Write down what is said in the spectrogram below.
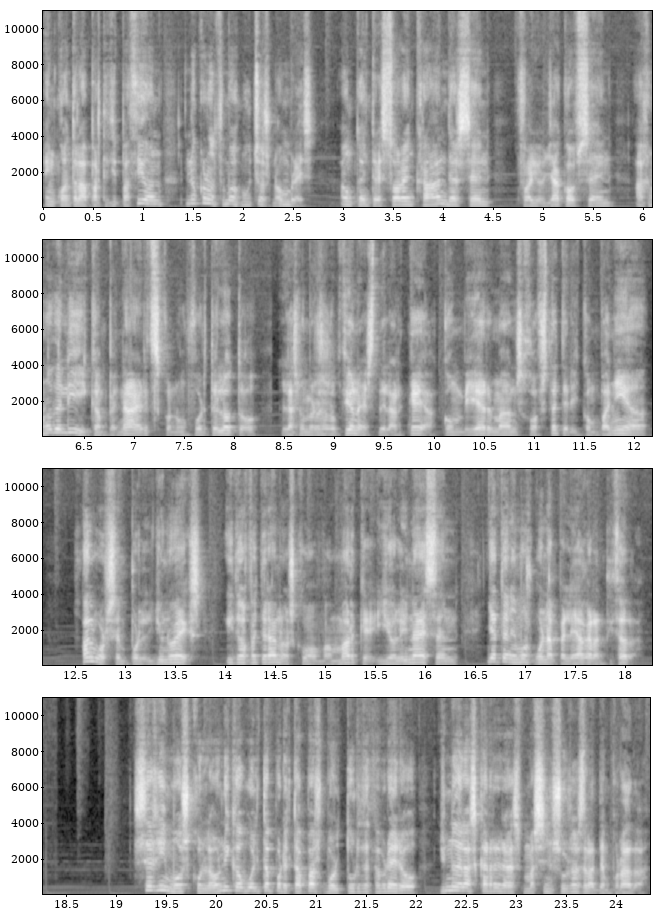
En cuanto a la participación, no conocemos muchos nombres, aunque entre Soren Krag Andersen, Fabio Jacobsen, Agno Lee y Campenaerts con un fuerte loto, las numerosas opciones del Arkea con Biermans, Hofstetter y compañía, Halvorsen por el Juno X y dos veteranos como Van Marke y Olina Essen, ya tenemos buena pelea garantizada. Seguimos con la única vuelta por etapas World Tour de febrero y una de las carreras más insulsas de la temporada,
